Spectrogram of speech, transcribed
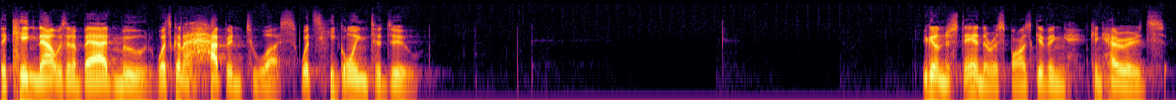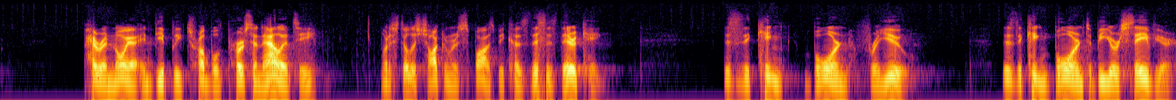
The king now is in a bad mood. What's going to happen to us? What's he going to do? You can understand the response giving King Herod's paranoia and deeply troubled personality, but it's still a shocking response because this is their king. This is a king born for you. This is the king born to be your savior.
